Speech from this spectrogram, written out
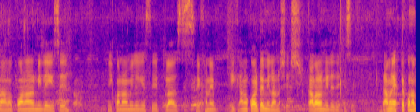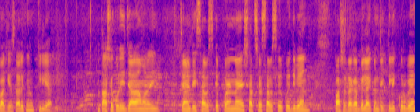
এবার আমার কর্নার মিলে গেছে। এই কর্নার মিলে গেছে প্লাস এখানে আমার কয়টা মিলানো শেষ? কালার মিলে যেতেছে। আমার একটা কোনা বাকি আছে, তাহলে কিন্তু ক্লিয়ার তো আশা করি যারা আমার এই চ্যানেলটি সাবস্ক্রাইব করেন নাই, সাথে সাথে সাবস্ক্রাইব করে দিবেন। পাশে থাকা বেল আইকনটি ক্লিক করবেন,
